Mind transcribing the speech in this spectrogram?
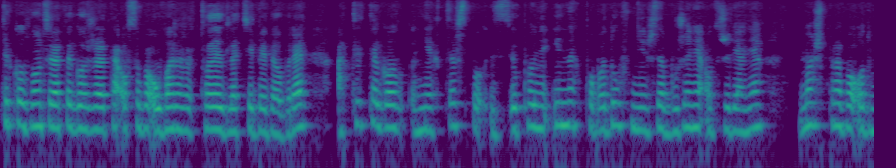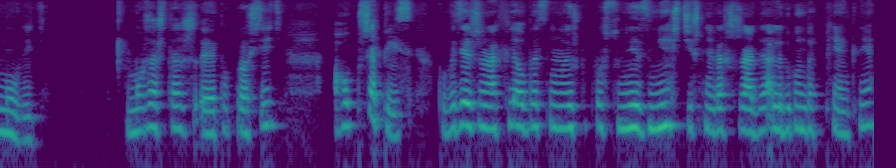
tylko wyłącznie dlatego, że ta osoba uważa, że to jest dla ciebie dobre, a ty tego nie chcesz z zupełnie innych powodów niż zaburzenia odżywiania, masz prawo odmówić. Możesz też poprosić o przepis powiedzieć, że na chwilę obecną no już po prostu nie zmieścisz, nie dasz rady, ale wygląda pięknie.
